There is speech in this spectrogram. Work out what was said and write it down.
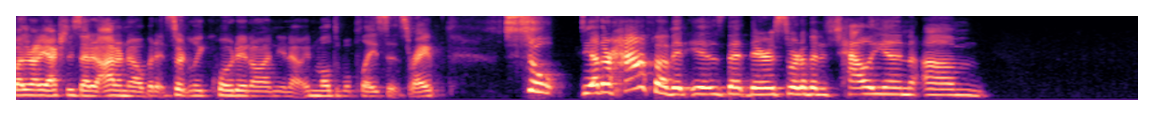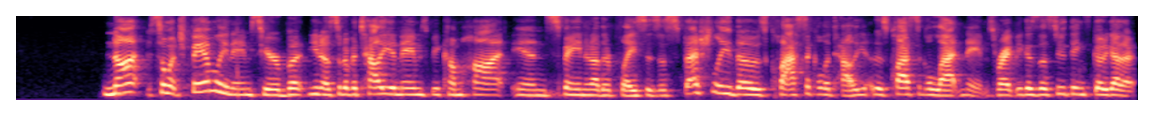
Whether or not he actually said it, I don't know, but it's certainly quoted on you know in multiple places. Right, so the other half of it is that there's sort of an Italian. Um, not so much family names here, but you know, sort of Italian names become hot in Spain and other places, especially those classical Italian, those classical Latin names, right? Because those two things go together.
